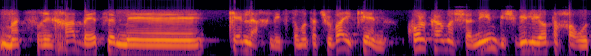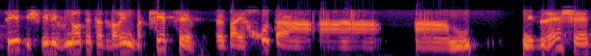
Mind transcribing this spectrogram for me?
מצריכה בעצם אה, כן להחליף. זאת אומרת, התשובה היא כן. כל כמה שנים, בשביל להיות תחרותי, בשביל לבנות את הדברים בקצב ובאיכות הנדרשת,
